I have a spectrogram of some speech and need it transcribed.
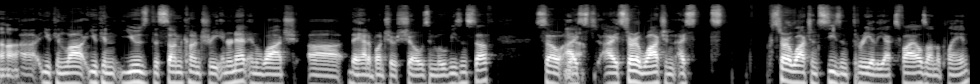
Uh-huh. uh, you can log you can use the Sun Country internet and watch. Uh, they had a bunch of shows and movies and stuff. So I Yeah. st- I started watching. I started watching season three of the X Files on the plane,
